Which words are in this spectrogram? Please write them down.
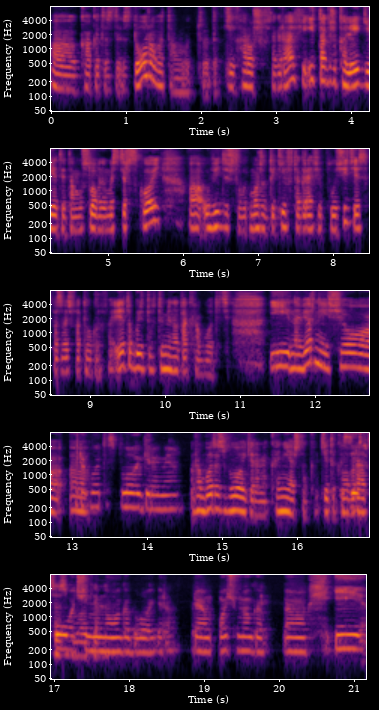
а, как это здорово, там вот такие хорошие фотографии. И также коллеги этой там условной мастерской а, увидят, что вот можно такие фотографии получить, если позвать фотографа. И это будет вот именно так работать. И, наверное, еще а, Работа с блогерами. Работа с блогерами, конечно, какие-то коллаборации Здесь с блогерами. очень много блогеров. Прям очень много. И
